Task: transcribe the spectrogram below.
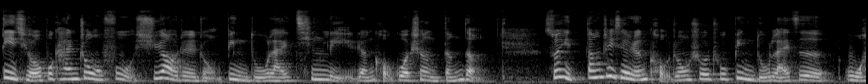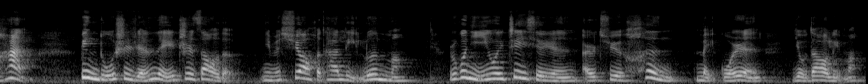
地球不堪重负，需要这种病毒来清理人口过剩等等。所以，当这些人口中说出病毒来自武汉，病毒是人为制造的，你们需要和他理论吗？如果你因为这些人而去恨美国人，有道理吗？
